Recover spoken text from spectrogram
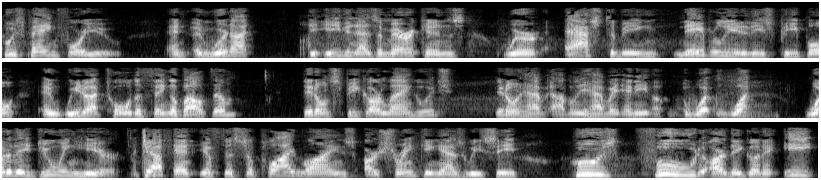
Who's paying for you? And, and we're not, even as Americans, we're asked to be neighborly to these people and we're not told a thing about them. They don't speak our language. They don't have, obviously have any, uh, what, what, what are they doing here? Jeff? And if the supply lines are shrinking as we see, whose food are they going to eat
